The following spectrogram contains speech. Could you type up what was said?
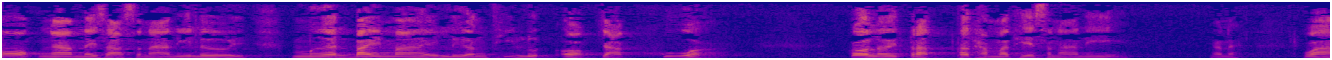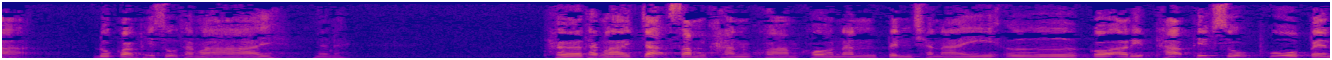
งอกงามในศาสนานี้เลย เหมือนใบไม้เหลืองที่หลุดออกจากขั้วก็เลยตรัสพระธรรมเทศนานี้นะว่าดูก่อนพิสูจทั้งหลายเนี่ยนะเธอทั้งหลายจะสำคัญความข้อนั้นเป็นไฉนเออ ก็อริ t ภิกษุผู้เป็น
